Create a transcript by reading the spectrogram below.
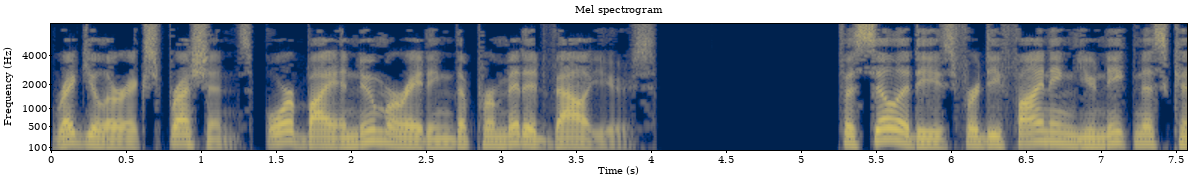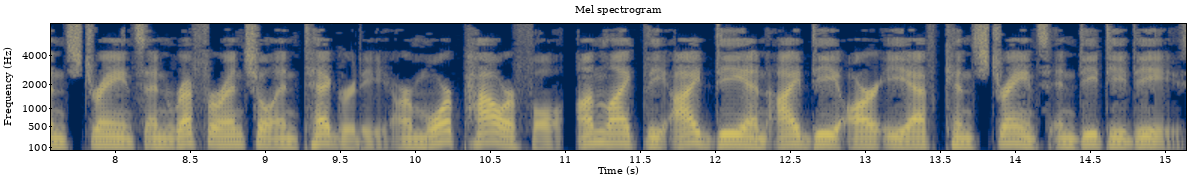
regular expressions, or by enumerating the permitted values. Facilities for defining uniqueness constraints and referential integrity are more powerful. Unlike the ID and IDREF constraints in DTDs,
